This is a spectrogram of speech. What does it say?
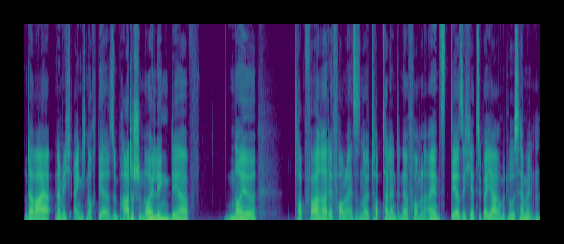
Und da war er nämlich eigentlich noch der sympathische Neuling, der neue Top-Fahrer der Formel 1, das neue Top-Talent in der Formel 1, der sich jetzt über Jahre mit Lewis Hamilton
